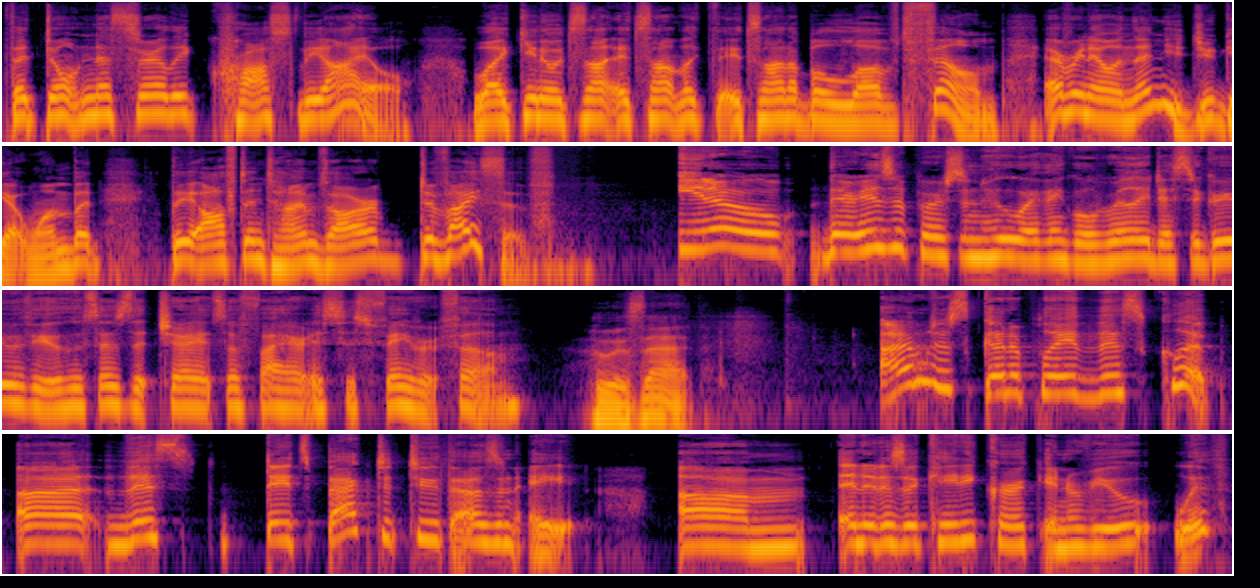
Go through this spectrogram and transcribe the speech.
that don't necessarily cross the aisle. Like, you know, it's not it's not like it's not a beloved film. Every now and then you do get one, but they oftentimes are divisive. You know, there is a person who I think will really disagree with you who says that Chariots of Fire is his favorite film. Who is that? I'm just gonna play this clip. Uh, this dates back to 2008, um, and it is a Katie Couric interview with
